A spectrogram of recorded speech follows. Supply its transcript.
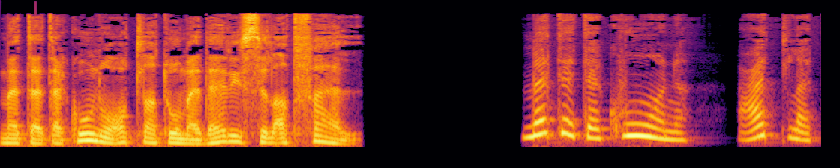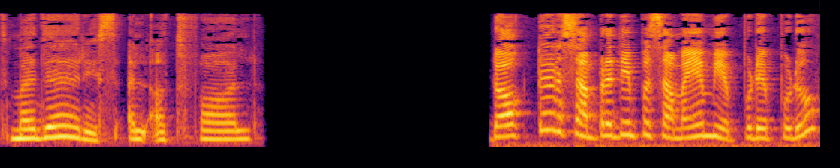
متى تكون عطلة مدارس الأطفال؟ متى تكون عطلة مدارس الأطفال؟ డాక్టర్ సంప్రదింపు సమయం ఎప్పుడెప్పుడు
